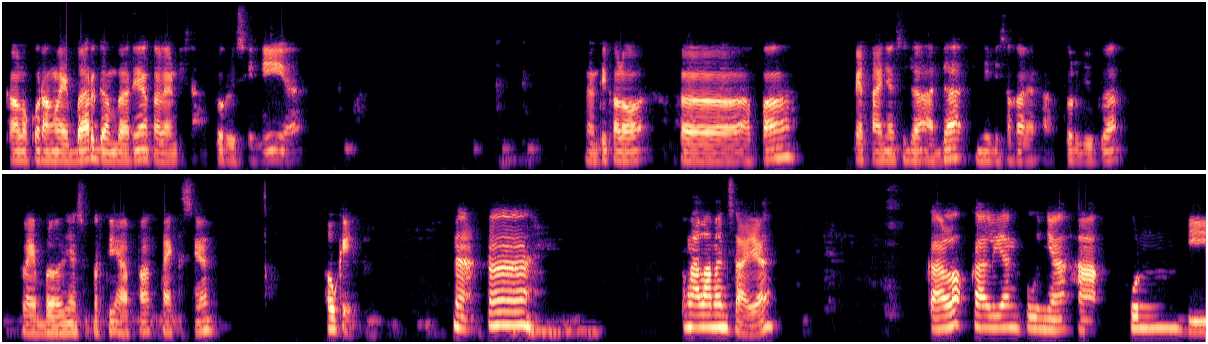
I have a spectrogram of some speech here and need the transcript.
Kalau kurang lebar gambarnya kalian bisa atur di sini ya. Nanti kalau eh, apa petanya sudah ada, ini bisa kalian atur juga labelnya seperti apa, teksnya. Oke. Okay. Nah, eh, pengalaman saya, kalau kalian punya akun di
